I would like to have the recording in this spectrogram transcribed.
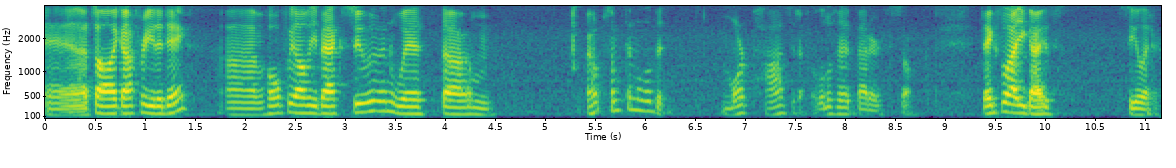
And that's all I got for you today. Um, hopefully I'll be back soon with, um, I hope something a little bit more positive, a little bit better. So thanks a lot, you guys. See you later.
